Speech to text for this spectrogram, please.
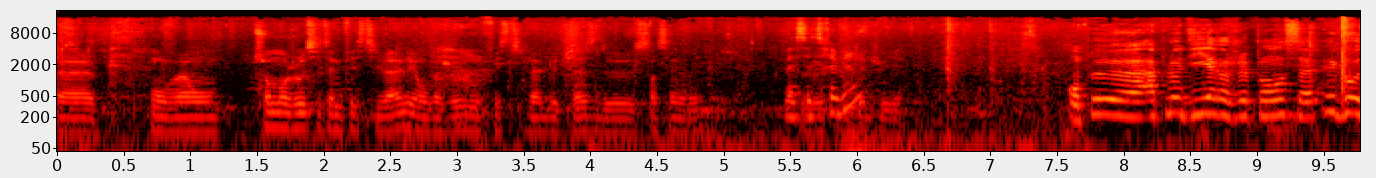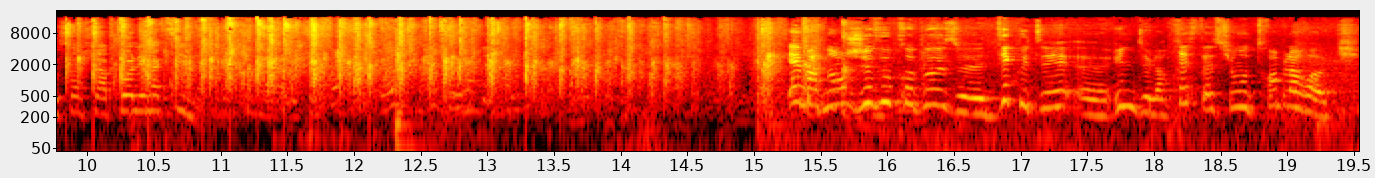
Euh, on va on- sûrement jouer au Système Festival et on va jouer au Festival de jazz de Saint-Séverin. Bah, c'est très bien. 4 juillet. On peut euh, applaudir, je pense, Hugo, Sacha, Paul et Maxime. Et maintenant, je vous propose d'écouter une de leurs prestations au tremplin rock.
